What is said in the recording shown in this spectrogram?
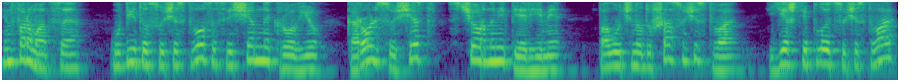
Информация. Убито существо со священной кровью, король существ с черными перьями, Получена душа существа. Ешьте плоть существа,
